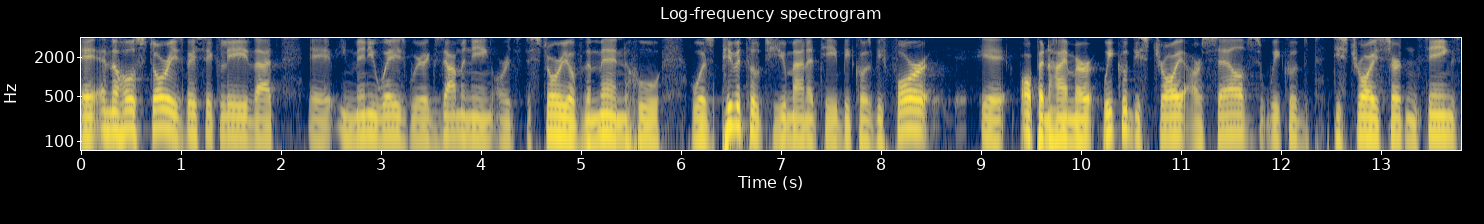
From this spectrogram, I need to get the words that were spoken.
Uh, and the whole story is basically that uh, in many ways we're examining, or it's the story of the man who was pivotal to humanity because before uh, Oppenheimer, we could destroy ourselves, we could destroy certain things,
